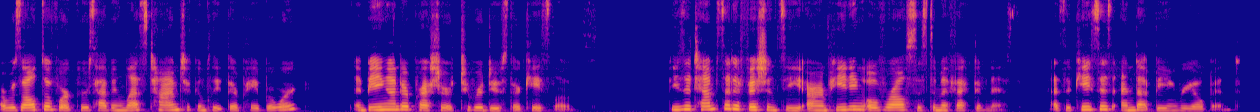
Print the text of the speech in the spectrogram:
a result of workers having less time to complete their paperwork and being under pressure to reduce their caseloads. These attempts at efficiency are impeding overall system effectiveness as the cases end up being reopened.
